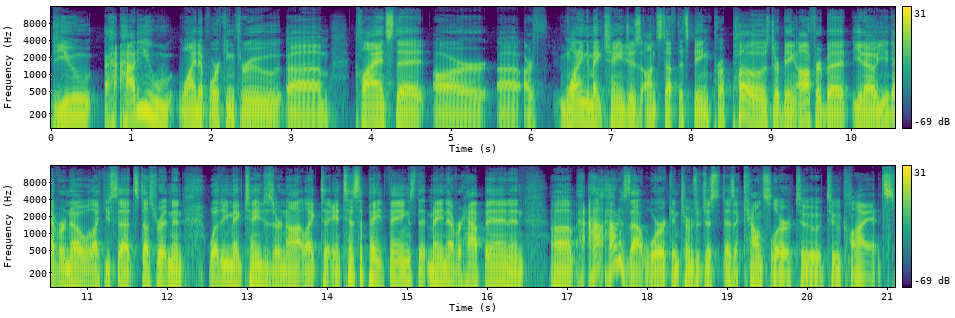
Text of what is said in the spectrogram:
Do you? How do you wind up working through um, clients that are uh, are wanting to make changes on stuff that's being proposed or being offered but you know you never know like you said stuff's written and whether you make changes or not like to anticipate things that may never happen and um, how, how does that work in terms of just as a counselor to to clients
